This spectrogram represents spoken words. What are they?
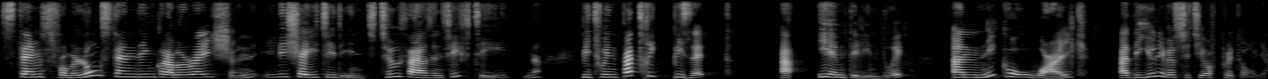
stems from a long-standing collaboration initiated in 2015 between Patrick Pizette at IMT Lille and Nico Wilke at the University of Pretoria.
